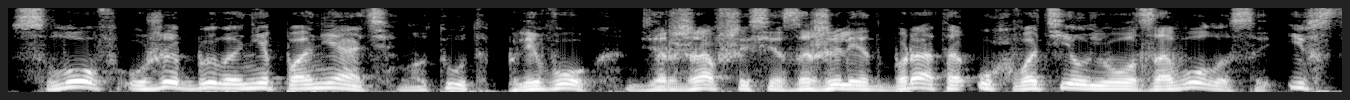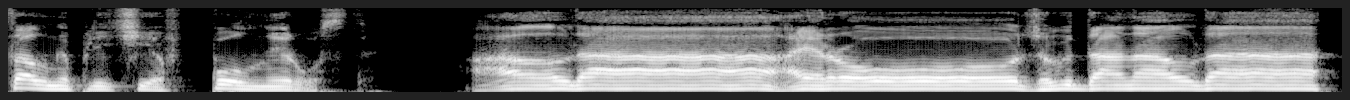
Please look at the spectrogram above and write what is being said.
Слов уже было не понять, но тут плевок, державшийся за жилет брата, ухватил его за волосы и встал на плече в полный рост. «Алда, айро, джугдан алда!»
